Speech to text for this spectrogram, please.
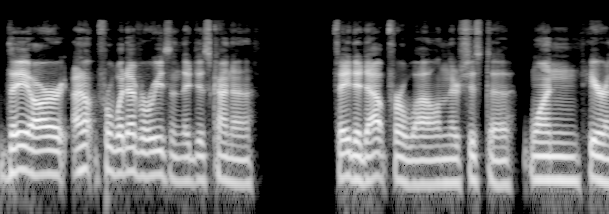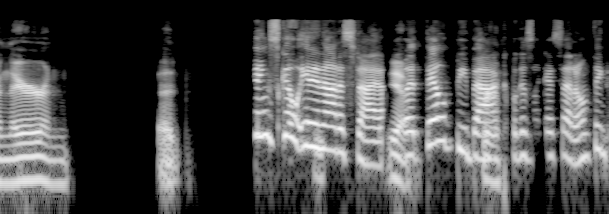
they are. I don't for whatever reason they just kind of faded out for a while, and there's just a one here and there, and Things go in and out of style, Yeah. but they'll be back because, like I said, I don't think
